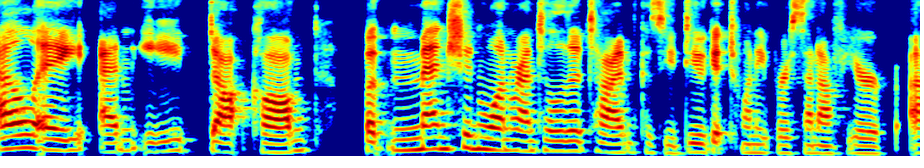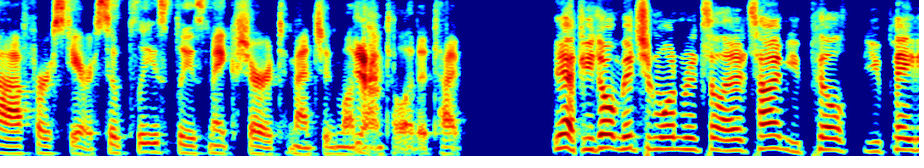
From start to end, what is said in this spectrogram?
L A N E dot com. But mention one rental at a time because you do get 20% off your uh, first year. So please, please make sure to mention one Yeah. rental at a time. Yeah, if you don't mention one rental at a time, you pill you pay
